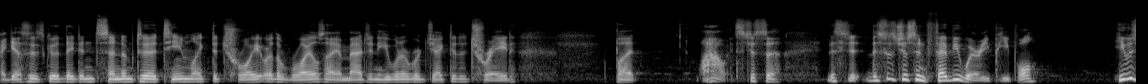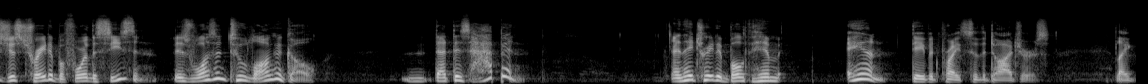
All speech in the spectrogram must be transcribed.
I guess it's good they didn't send him to a team like Detroit or the Royals. I imagine he would have rejected a trade. But wow, it's just a this this is just in February, people. He was just traded before the season. This wasn't too long ago that this happened. And they traded both him and David Price to the Dodgers. Like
